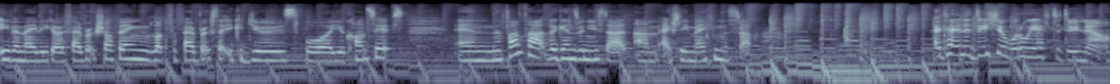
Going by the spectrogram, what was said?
even maybe go fabric shopping, look for fabrics that you could use for your concepts. And the fun part begins when you start um, actually making the stuff. Okay, Nadisha, what do we have to do now?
